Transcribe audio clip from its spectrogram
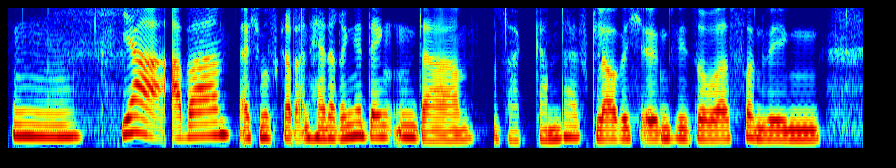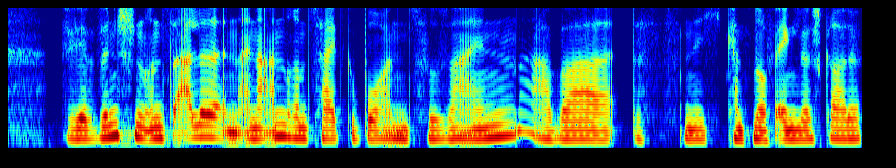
Hm. Ja, aber ich muss gerade an Herr der Ringe denken, da sagt Gandalf, glaube ich, irgendwie sowas von wegen, wir wünschen uns alle, in einer anderen Zeit geboren zu sein, aber das ist nicht, ich kann es nur auf Englisch gerade,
